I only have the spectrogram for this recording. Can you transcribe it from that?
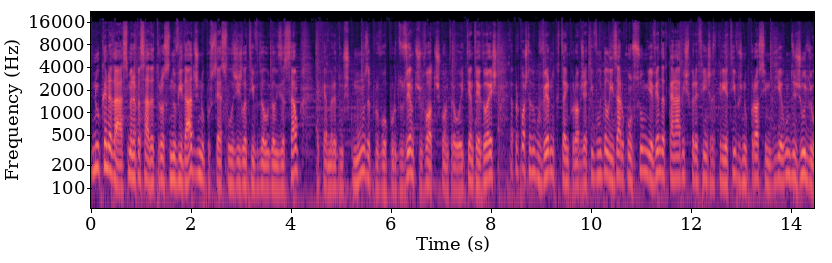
No Canadá, a semana passada trouxe novidades no processo legislativo da legalização. A Câmara dos Comuns aprovou por 200 votos contra 82 a proposta do governo que tem por objetivo legalizar o consumo e a venda de cannabis para fins recreativos no próximo dia 1 de julho.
